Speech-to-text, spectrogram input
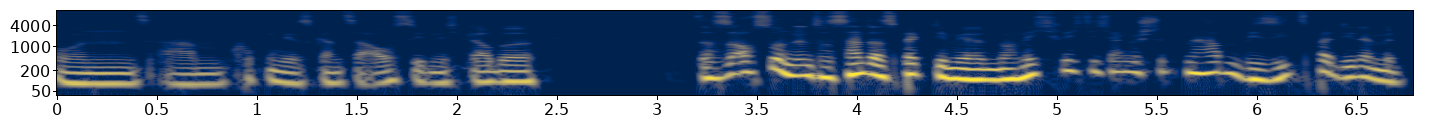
und ähm, gucken, wie das Ganze aussieht. Und ich glaube, das ist auch so ein interessanter Aspekt, den wir noch nicht richtig angeschnitten haben. Wie sieht's bei dir denn mit,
